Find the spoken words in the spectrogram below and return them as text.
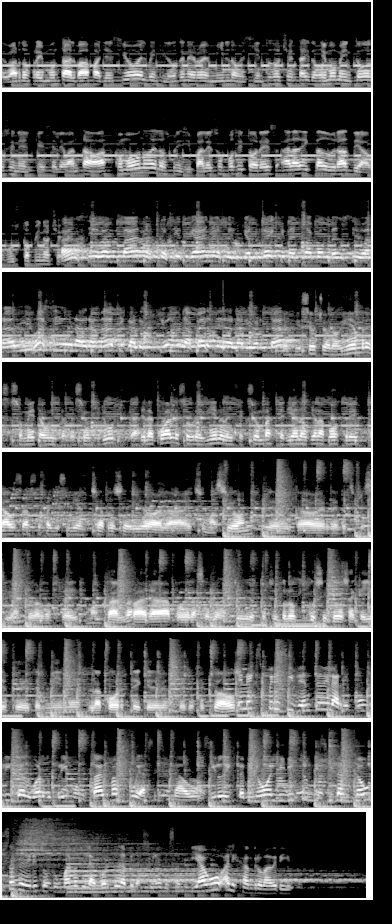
Eduardo Frei Montalva falleció el 22 de enero de 1982 en momentos en el que se levantaba como uno de los principales opositores a la dictadura de Augusto Pinochet. Han sido en vano estos siete años en que el régimen no ha convencido a nadie. No ha sido una dramática lección la pérdida de la libertad. El 18 de noviembre se somete a una intervención quirúrgica de la cual le sobreviene la infección bacteriana que a la postre causa su fallecimiento. Se ha procedido a la exhumación del cadáver del expresidente Eduardo Frei Montalva para poder hacer los estudios toxicológicos y todos aquellos que determine la Corte que deben ser efectuados. El expresidente de la República, Eduardo Frei Montalva, fue asesinado. Así lo dictaminó el ministro en visita en causas de derechos humanos de la Corte de Apelaciones de Santiago, Alejandro Madrid.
